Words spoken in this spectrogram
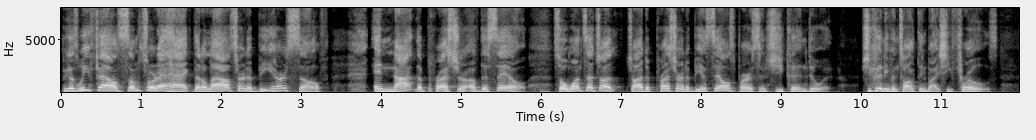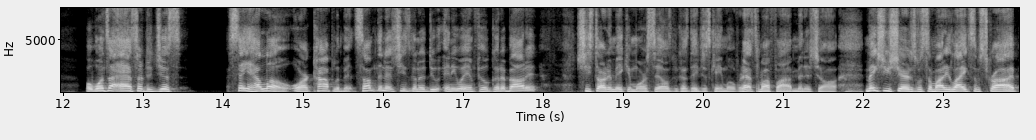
because we found some sort of hack that allows her to be herself and not the pressure of the sale. So once I tried, tried to pressure her to be a salesperson, she couldn't do it. She couldn't even talk to anybody. She froze. But once I asked her to just say hello or a compliment, something that she's gonna do anyway and feel good about it, she started making more sales because they just came over. That's my five minutes, y'all. Make sure you share this with somebody. Like, subscribe,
